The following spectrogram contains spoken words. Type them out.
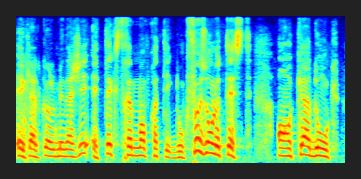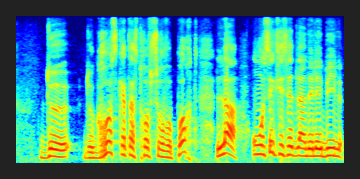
et que l'alcool ménager est extrêmement pratique. Donc faisons le test en cas donc de, de grosses catastrophes sur vos portes. Là, on sait que si c'est de l'indélébile,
